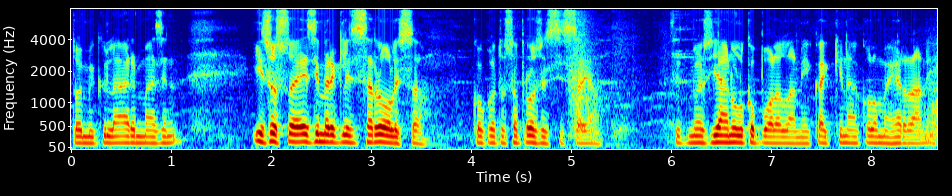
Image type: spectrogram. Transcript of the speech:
toimi kyllä äärimmäisen isossa ja esimerkillisessä roolissa koko tuossa prosessissa ja sitten myös jään ulkopuolella, niin kaikki nämä kolme herraa, niin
